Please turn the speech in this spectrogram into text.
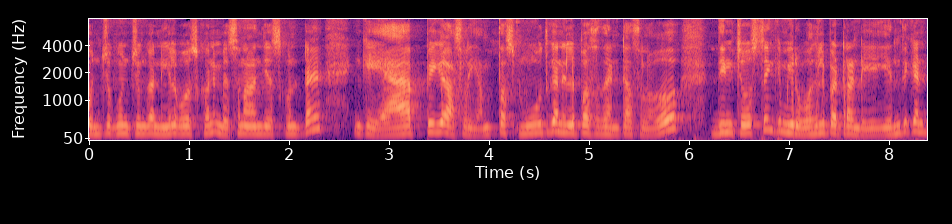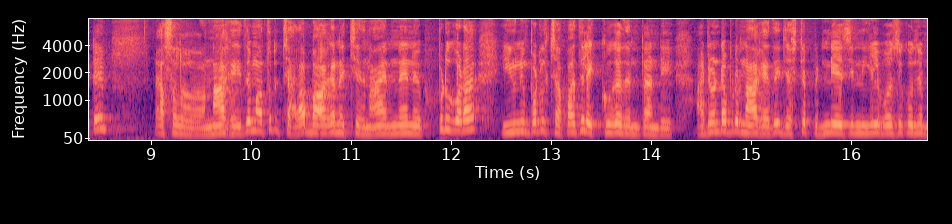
కొంచెం కొంచెంగా నీళ్ళు పోసుకొని మిషన్ ఆన్ చేసుకుంటే ఇంకా హ్యాపీగా అసలు ఎంత స్మూత్గా నిలిపొస్తుంది అంటే అసలు దీన్ని చూస్తే ఇంక మీరు వదిలిపెట్టరండి. ఎందుకంటే అసలు నాకైతే మాత్రం చాలా బాగా నచ్చేది. నా నేను ఎప్పుడు కూడా ఈవినింగ్ పూటలు చపాతీలు ఎక్కువగా తింటాండి అటువంటిప్పుడు నాకైతే జస్ట్ పిండి వేసి నీళ్ళు పోసి కొంచెం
